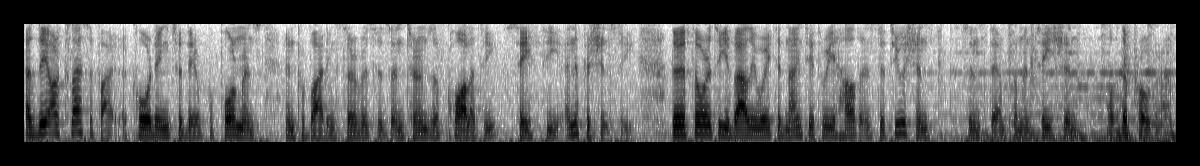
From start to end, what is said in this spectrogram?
as they are classified according to their performance in providing services in terms of quality, safety and efficiency. The authority evaluated 93 health institutions since the implementation of the program.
